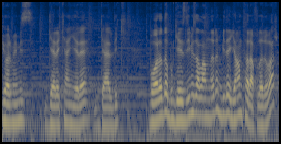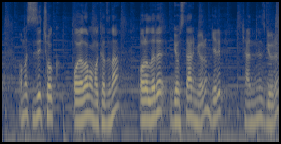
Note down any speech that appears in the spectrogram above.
görmemiz gereken yere geldik. Bu arada bu gezdiğimiz alanların bir de yan tarafları var. Ama sizi çok oyalamamak adına oraları göstermiyorum. Gelip kendiniz görün.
